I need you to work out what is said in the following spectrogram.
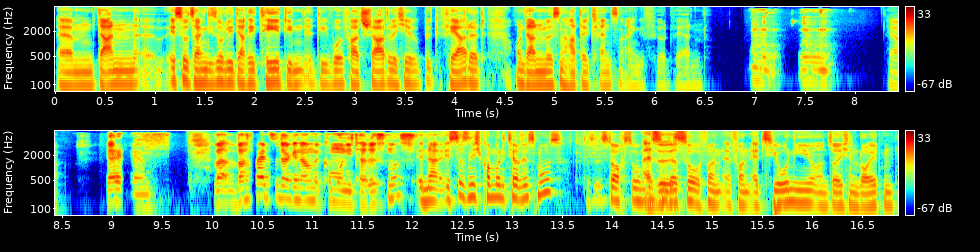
ähm, dann äh, ist sozusagen die Solidarität, die, die wohlfahrtsstaatliche gefährdet und dann müssen harte Grenzen eingeführt werden. Mhm, mh. Ja. Ja, ja. Was meinst du da genau mit Kommunitarismus? Na, ist das nicht Kommunitarismus? Das ist doch so ein also bisschen das so von, von Etzioni und solchen Leuten,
